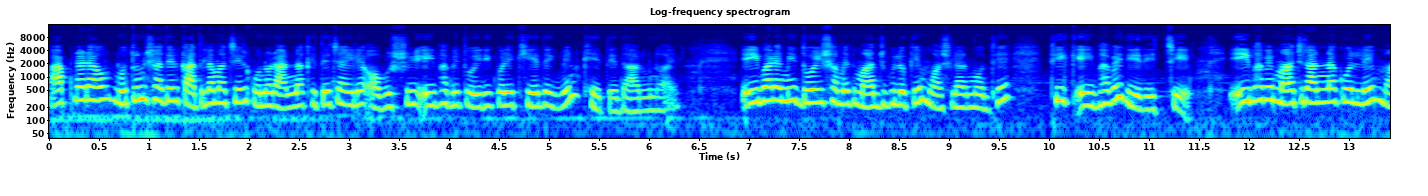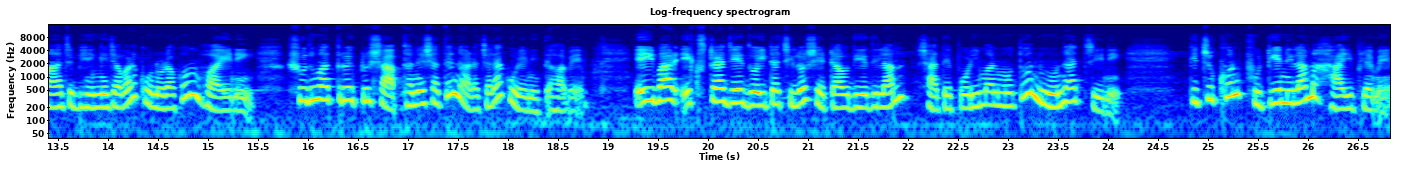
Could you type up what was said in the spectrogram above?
আপনারাও নতুন স্বাদের কাতলা মাছের কোনো রান্না খেতে চাইলে অবশ্যই এইভাবে তৈরি করে খেয়ে দেখবেন, খেতে দারুণ হয়। এইবার আমি দই সমেত মাছগুলোকে মশলার মধ্যে ঠিক এইভাবে দিয়ে দিচ্ছি। এইভাবে মাছ রান্না করলে মাছ ভেঙে যাওয়ার কোনো রকম ভয় নেই। শুধুমাত্র একটু সাবধানের সাথে নাড়াচাড়া করে নিতে হবে। এইবার এক্সট্রা যে দইটা ছিল সেটাও দিয়ে দিলাম, সাথে পরিমাণ মতো নুন আর চিনি। কিছুক্ষণ ফুটিয়ে নিলাম হাই ফ্লেমে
